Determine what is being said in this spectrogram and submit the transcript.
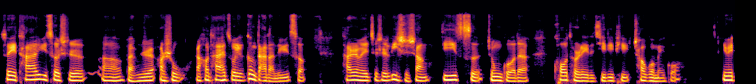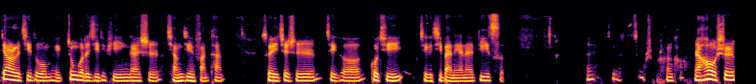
所以他预测是呃百分之二十五，然后他还做一个更大胆的预测，他认为这是历史上第一次中国的 quarterly 的 GDP 超过美国，因为第二个季度美中国的 GDP 应该是强劲反弹，所以这是这个过去这个几百年来第一次。这个总是不是很好。然后是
